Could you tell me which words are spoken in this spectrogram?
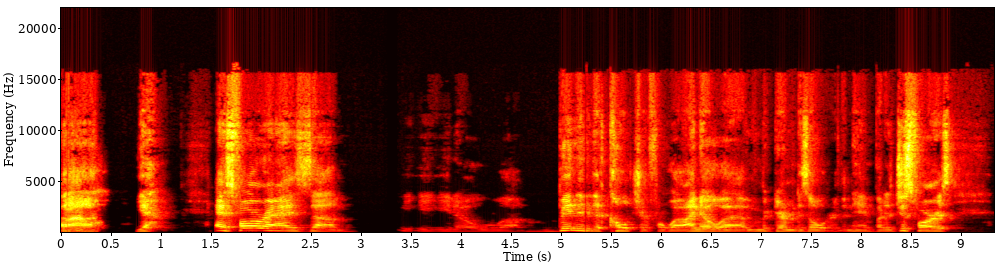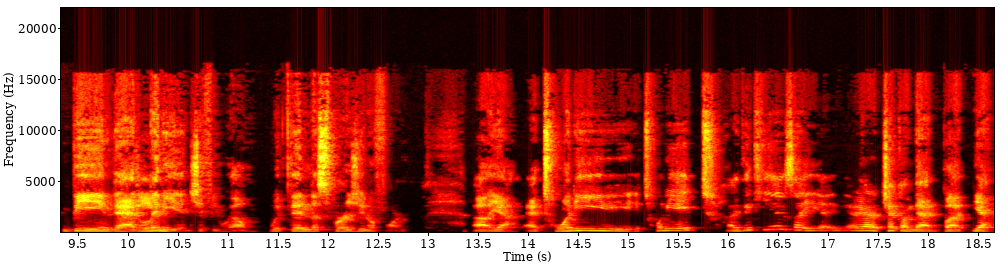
Wow. Uh, yeah. As far as um, you know, uh, been in the culture for a while. I know uh, McDermott is older than him, but it's just far as being that lineage, if you will, within the Spurs uniform. Uh, yeah, at 20, 28, I think he is. I, I, I got to check on that. But yeah,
